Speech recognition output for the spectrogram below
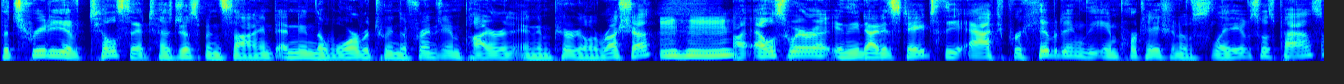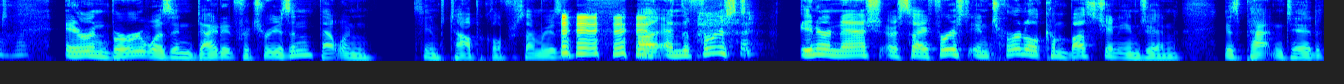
The Treaty of Tilsit has just been signed, ending the war between the French Empire and Imperial Russia. Mhm. Uh, elsewhere in the United States, the act prohibiting the importation of slaves was passed. Aaron Burr was indicted for treason. That one seems topical for some reason. uh, and the first international, sorry, first internal combustion engine is patented.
